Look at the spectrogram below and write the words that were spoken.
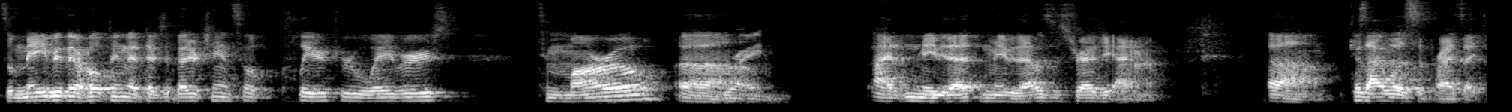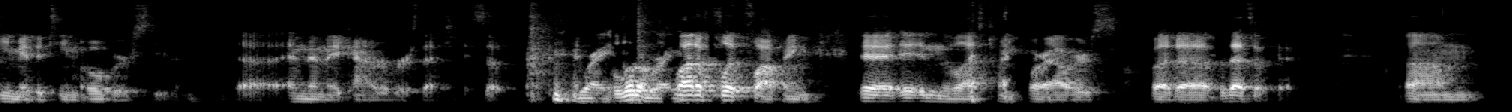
so maybe they're hoping that there's a better chance he'll clear through waivers tomorrow. Um, right. I, maybe that maybe that was a strategy. I don't know. Because um, I was surprised that he made the team over Stephen. Uh, and then they kind of reversed that today. So right, a, little, right. a lot of flip flopping uh, in the last 24 hours, but uh, but that's okay. Um,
